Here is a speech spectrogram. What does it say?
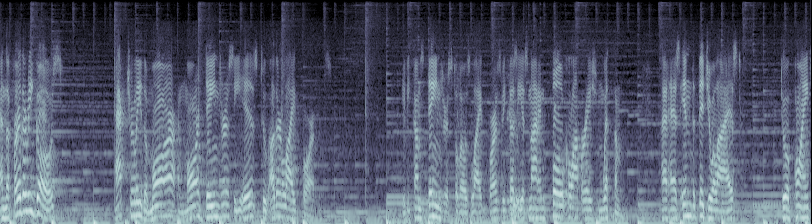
and the further he goes, actually the more and more dangerous he is to other life forms. He becomes dangerous to those life forms because he is not in full cooperation with them. That has individualized to a point,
